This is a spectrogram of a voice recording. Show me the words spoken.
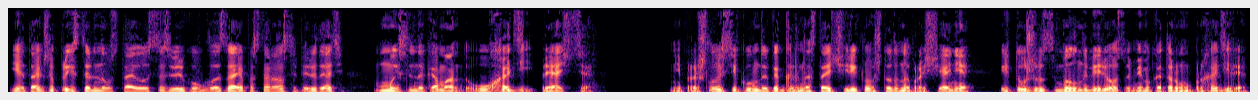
Я также пристально уставился зверьку в глаза и постарался передать мысленно команду «Уходи! Прячься!». Не прошло и секунды, как горностай чирикнул что-то на прощание и тут же взмыл на березу, мимо которой мы проходили.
